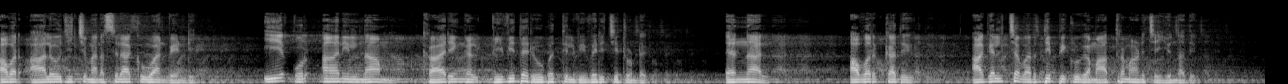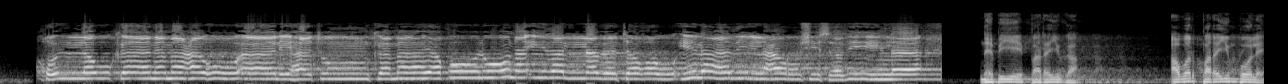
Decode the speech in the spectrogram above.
അവർ ആലോചിച്ച് മനസ്സിലാക്കുവാൻ വേണ്ടി ഈ ഖുർആനിൽ നാം കാര്യങ്ങൾ വിവിധ രൂപത്തിൽ വിവരിച്ചിട്ടുണ്ട് എന്നാൽ അവർക്കത് അകൽച്ച വർദ്ധിപ്പിക്കുക മാത്രമാണ് ചെയ്യുന്നത് قل لو كان معه آلهة كما يقولون إذا لابتغوا إلى ذي العرش سبيلا നബിയെ പറയുക അവർ പറയും പോലെ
